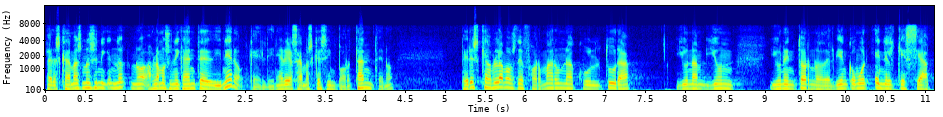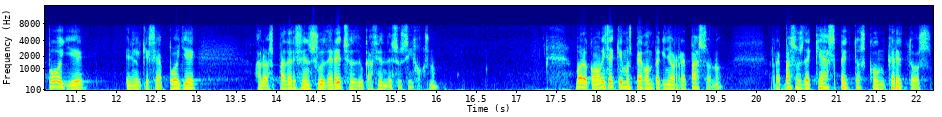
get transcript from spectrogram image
Pero es que además no, hablamos únicamente de dinero, que el dinero ya sabemos que es importante, ¿no? Pero es que hablamos de formar una cultura y, y, un, y un entorno del bien común en el que se apoye, en el que se apoye a los padres en su derecho de educación de sus hijos, ¿no? Bueno, como dice aquí hemos pegado un pequeño repaso, ¿no? Repasos de qué aspectos concretos,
